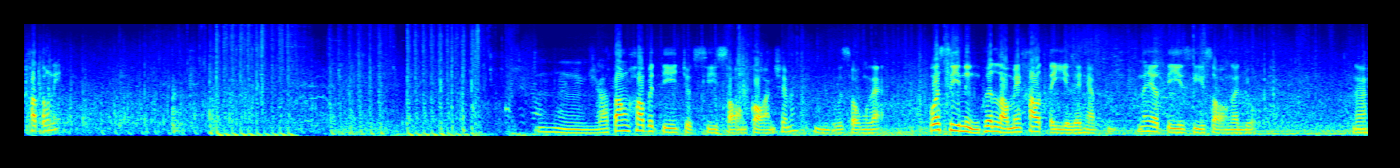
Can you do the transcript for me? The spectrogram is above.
เข้าตรงนี้อืมเราต้องเข้าไปตีจุด C2 ก่อนใช่ไหมอืมดูทรงแล้วว่า C1 เพื่อนเราไม่เข้าตีเลยครับ น่าจะตี C2 กันอยู่นะ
